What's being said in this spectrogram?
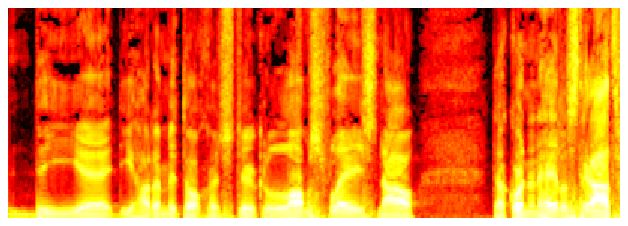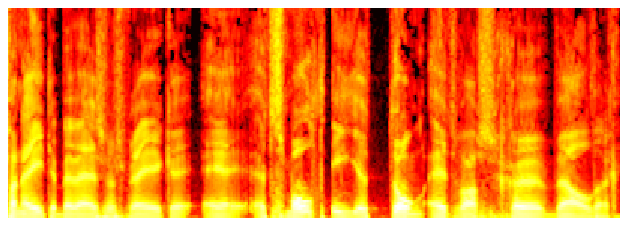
die, die hadden me toch een stuk lamsvlees. Nou, daar kon een hele straat van eten, bij wijze van spreken. het smolt in je tong. Het was geweldig.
